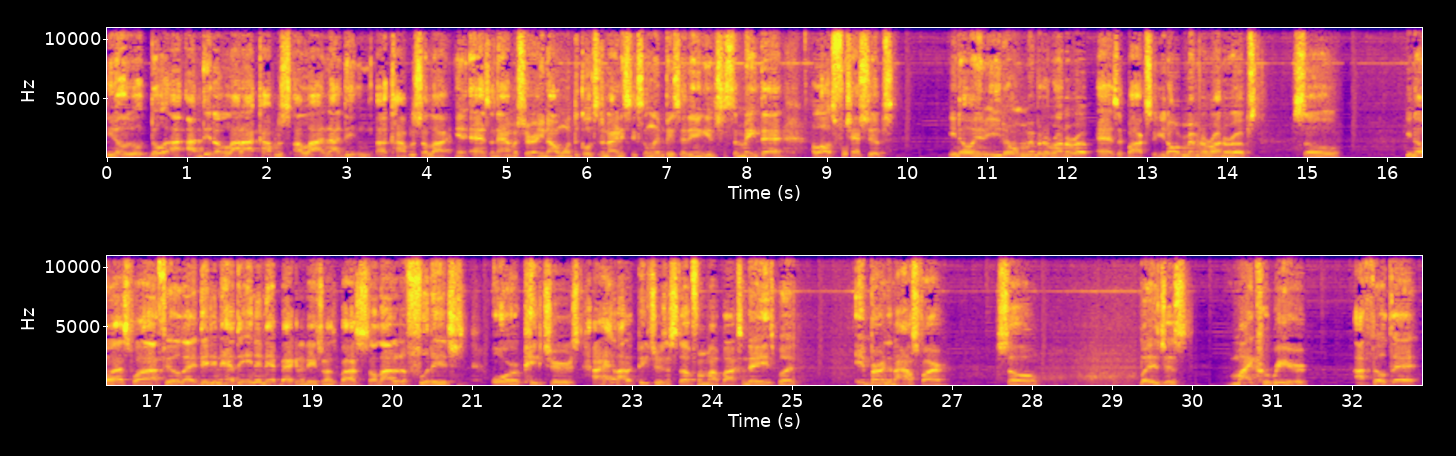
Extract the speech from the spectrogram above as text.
You know, though I, I, did a lot, I accomplished a lot, and I didn't accomplish a lot as an amateur. You know, I wanted to go to the '96 Olympics. I didn't get chance to make that. I lost four championships. You know, and you don't remember the runner-up as a boxer. You don't remember the runner-ups. So you know, that's why I feel like they didn't have the internet back in the days when I was boxing. So a lot of the footage or pictures, I had a lot of pictures and stuff from my boxing days, but it burned in a house fire. So, but it's just my career. I felt that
